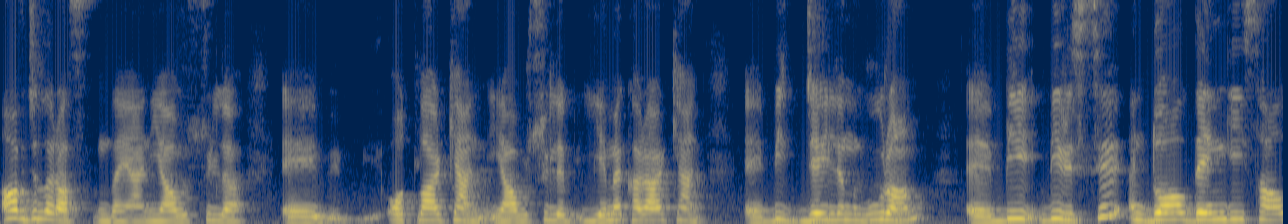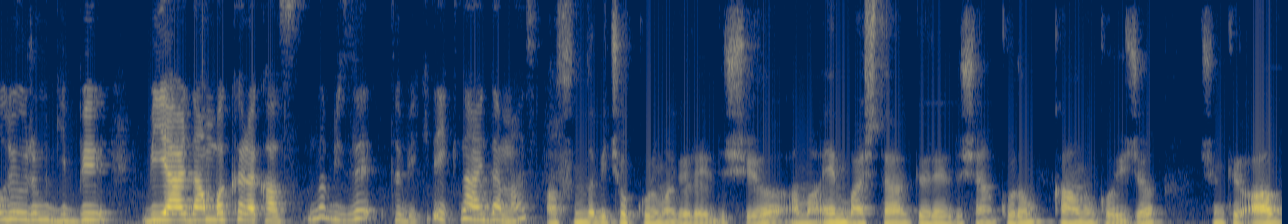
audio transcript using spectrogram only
Avcılar aslında yani yavrusuyla e, otlarken yavrusuyla yemek ararken e, bir ceylanı vuran e, bir birisi hani doğal dengeyi sağlıyorum gibi bir yerden bakarak aslında bizi tabii ki de ikna edemez. Aslında birçok kuruma görev düşüyor ama en başta görev düşen kurum kanun koyucu. Çünkü av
